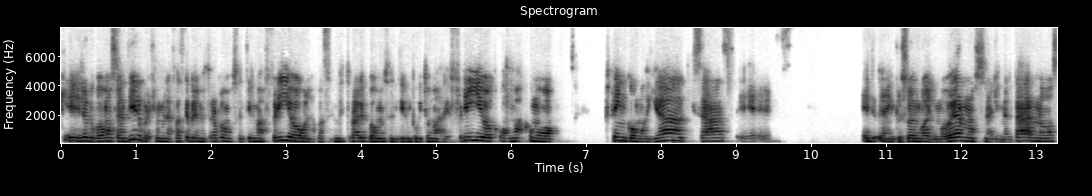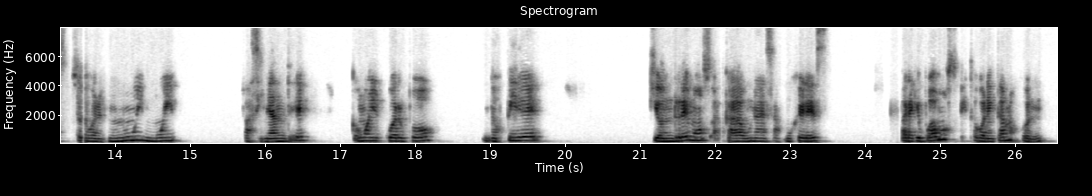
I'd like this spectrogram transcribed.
que es lo que podemos sentir. Por ejemplo, en la fase premenstrual podemos sentir más frío, o en las fases menstruales podemos sentir un poquito más de frío, como más como esta incomodidad, quizás, eh, en- incluso mo- en movernos, en alimentarnos. Entonces, bueno, es muy, muy fascinante cómo el cuerpo nos pide que honremos a cada una de esas mujeres para que podamos esto, conectarnos con,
